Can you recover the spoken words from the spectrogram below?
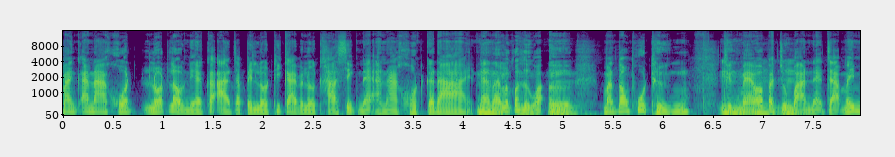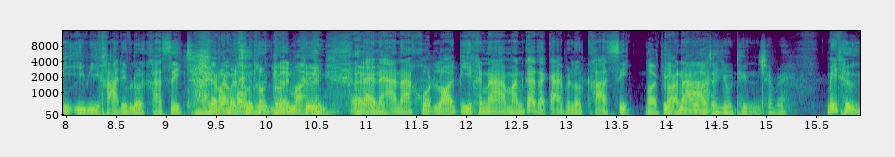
มันอนาคตรถเหล่านี้ก็อาจจะเป็นรถที่กลายเป็นรถคลาสสิกในอนาคตก็ได้ดังนั้นเราก็ถือว่าเอออ มันต้องพูดถึงถึงแม้ว่าปัจจุบันเนี่ยจะไม่มี EV คาร์ที่เป็นรถคลาสสิกใช่เพราะมันคือรถรุ่นใหม่เกิดขึ้นเออแต่ในอนาคตร้อยปีข้างหน้ามันก็อาจจะกลายเป็นรถคลาสสิกร้อยปีข้างหน้าก็ได้เราจะอยู่ถึงใช่ไหม ไม่ถึง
